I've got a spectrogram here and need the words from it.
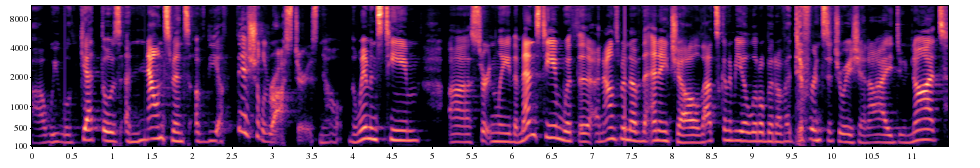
uh, we will get those announcements of the official rosters. Now, the women's team, uh, certainly the men's team with the announcement of the NHL, that's going to be a little bit of a different situation. I do not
